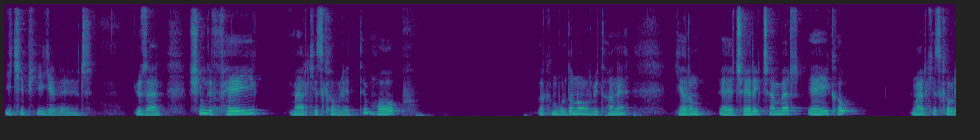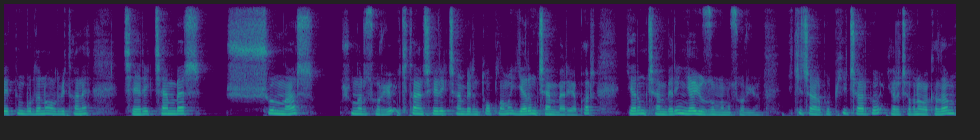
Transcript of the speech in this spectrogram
2 pi gelir. Güzel. Şimdi F'yi merkez kabul ettim. Hop. Bakın burada ne oldu bir tane? Yarım e, çeyrek çember E'yi ka- merkez kabul ettim. Burada ne oldu bir tane? Çeyrek çember şunlar şunları soruyor. İki tane çeyrek çemberin toplamı yarım çember yapar. Yarım çemberin yay uzunluğunu soruyor. 2 çarpı pi çarpı yarıçapına bakalım.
